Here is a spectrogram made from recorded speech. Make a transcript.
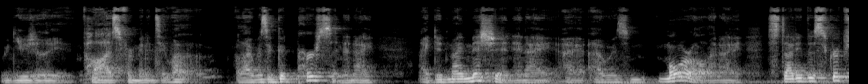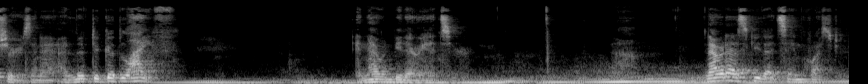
would usually pause for a minute and say, well, well, I was a good person and I, I did my mission and I, I, I was moral and I studied the scriptures and I, I lived a good life. And that would be their answer. Um, and I would ask you that same question.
